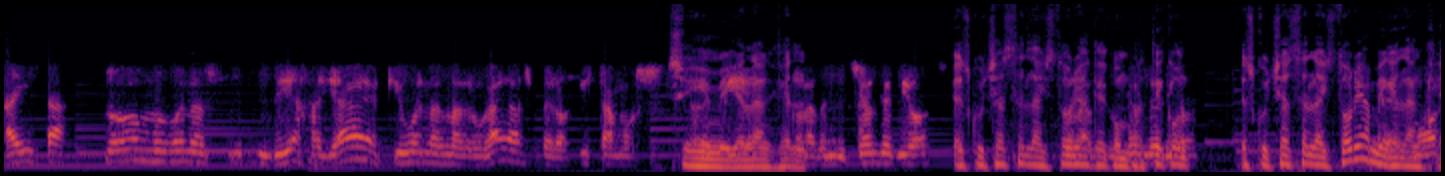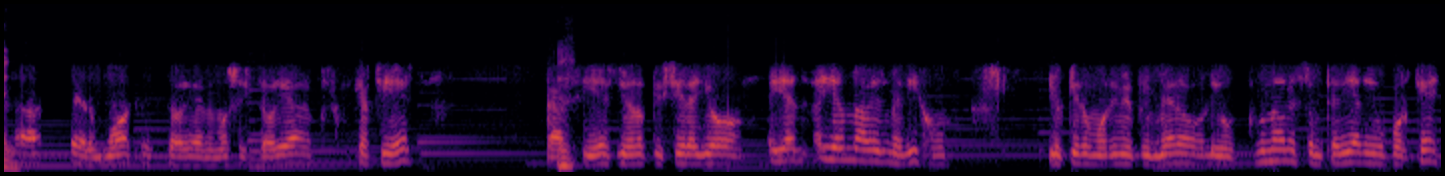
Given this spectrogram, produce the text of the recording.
Ahí está. No, muy buenos días allá, aquí buenas madrugadas, pero aquí estamos. Sí, Miguel Ángel. Con la bendición de Dios. ¿Escuchaste la historia que compartí con... ¿Escuchaste la historia, Miguel Ángel? Hermosa historia, hermosa historia. Pues que así es. Así es. Yo no quisiera yo... Ella, ella una vez me dijo, yo quiero morirme primero. Le digo, una vez tontería. Digo, ¿por qué?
